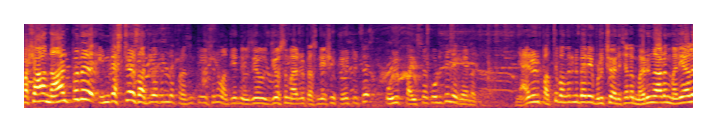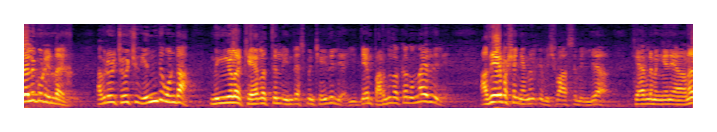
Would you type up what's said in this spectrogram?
പക്ഷെ ആ നാൽപ്പത് ഇൻവെസ്റ്റേഴ്സ് അദ്ദേഹത്തിന്റെ പ്രസന്റേഷനും അദ്ദേഹത്തിന്റെ ഉദ്യോ- ഉദ്യോഗസ്ഥന്മാരുടെ പ്രസന്റേഷൻ കേട്ടിട്ട് ഒരു പൈസ കൊടുത്തില്ലേ കേരളത്തിൽ? ഞാനൊരു പത്ത് പന്ത്രണ്ട് പേരെ വിളിച്ചു അല്ല ചില മരുനാടൻ മലയാളികളും കൂടി ഉണ്ടായിരുന്നു. അവരോട് ചോദിച്ചു എന്തുകൊണ്ടാ നിങ്ങൾ കേരളത്തിൽ ഇൻവെസ്റ്റ്മെന്റ് ചെയ്തില്ല? ഇദ്ദേഹം പറഞ്ഞതൊക്കെ നന്നായിരുന്നില്ലേ? അതേ പക്ഷെ ഞങ്ങൾക്ക് വിശ്വാസമില്ല. കേരളം എങ്ങനെയാണ്?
